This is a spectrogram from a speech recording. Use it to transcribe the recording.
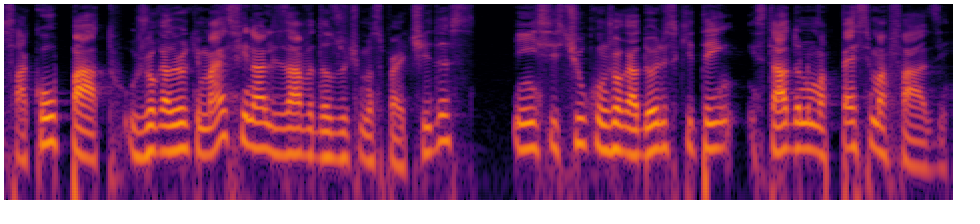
sacou o Pato, o jogador que mais finalizava das últimas partidas, e insistiu com jogadores que têm estado numa péssima fase.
